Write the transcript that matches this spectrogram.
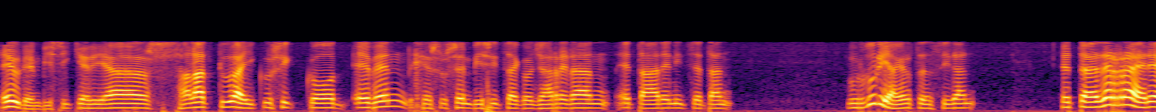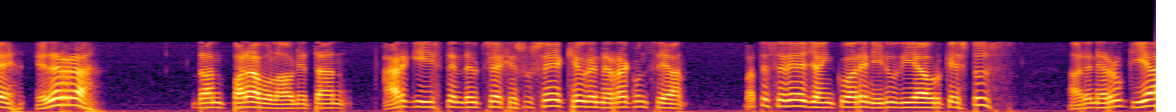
Euren bizikeria salatua ikusiko eben Jesusen bizitzako jarreran eta haren hitzetan. Urduri agertzen zidan. Eta ederra ere, ederra, dan parabola honetan argi izten deutze Jesusek euren errakuntzea, batez ere jainkoaren irudia aurkeztuz, haren errukia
